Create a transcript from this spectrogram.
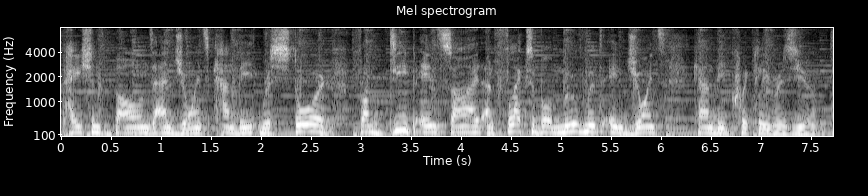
Patient bones and joints can be restored from deep inside and flexible movement in joints can be quickly resumed.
